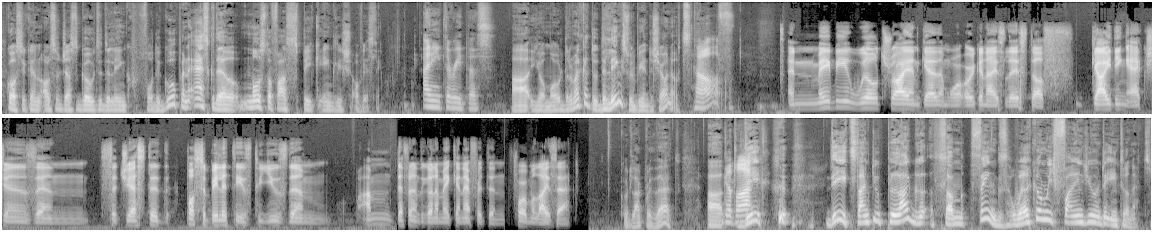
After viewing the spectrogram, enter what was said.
Of course, you can also just go to the link for the group and ask there. Most of us speak English, obviously. I need to read this. Uh, you're more than welcome to. The links will be in the show notes. Oh. and maybe we'll try and get a more organized list of guiding actions and suggested possibilities to use them. I'm definitely going to make an effort and formalize that. Good luck with that. Uh, Good luck. Dee, Dee, it's time to plug some things. Where can we find you on the internet?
